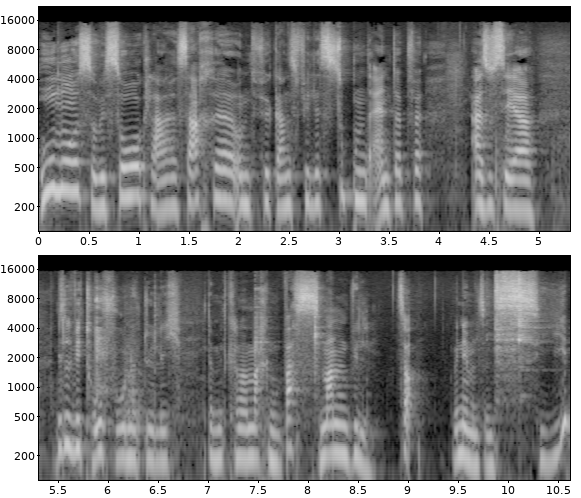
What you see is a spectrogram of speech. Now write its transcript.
Hummus sowieso, klare Sache. Und für ganz viele Suppen und Eintöpfe. Also sehr, ein bisschen wie Tofu natürlich. Damit kann man machen, was man will. So, wir nehmen uns ein Sieb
